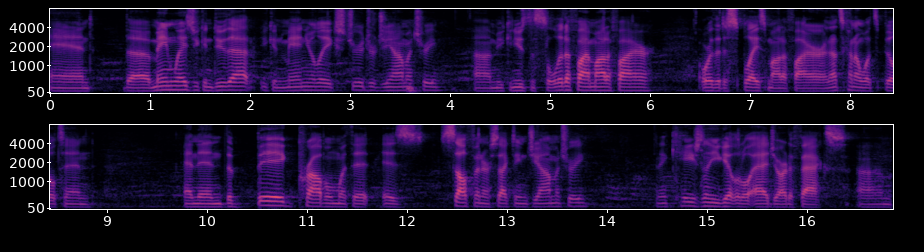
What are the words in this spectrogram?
And the main ways you can do that, you can manually extrude your geometry. Um, you can use the solidify modifier or the displace modifier, and that's kind of what's built in. And then the big problem with it is self-intersecting geometry. And occasionally you get little edge artifacts. Um,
